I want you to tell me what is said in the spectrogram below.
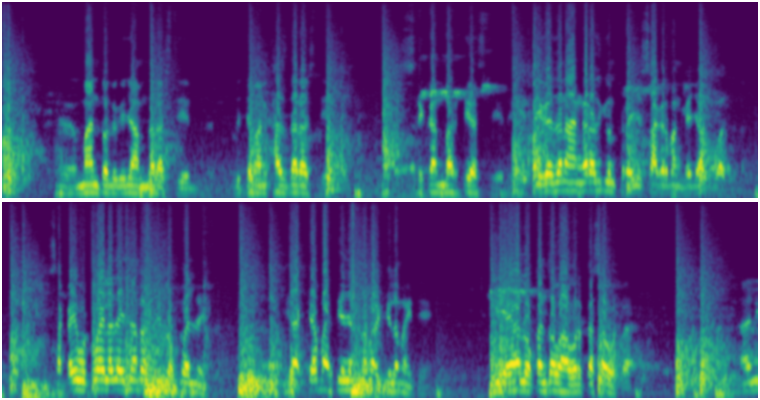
अं, मान तालुक्याचे आमदार असतील विद्यमान खासदार असतील श्रीकांत भारती असतील हे तिघ जण अंगाराच घेऊन फिरायचे सागर बांगल्याच्या आजूबाजूला. सकाळी उठवायला जायचं आणि रात्री झोपवायला जायचं. ही अख्ख्या भारतीय जनता पार्टीला माहिती आहे. की या लोकांचा वावर कसा होता? आणि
